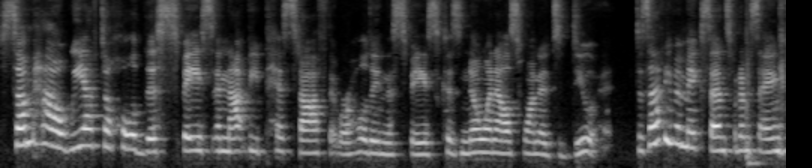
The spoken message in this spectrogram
somehow we have to hold this space and not be pissed off that we're holding this space because no one else wanted to do it. Does that even make sense what I'm saying?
